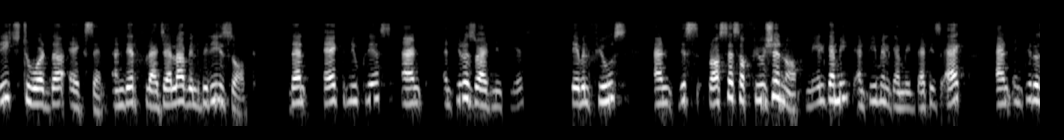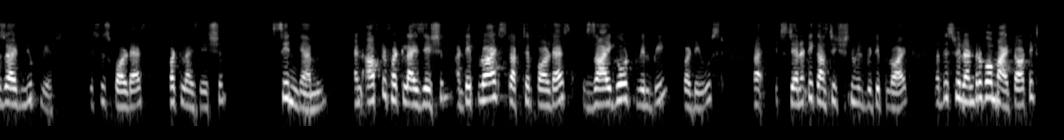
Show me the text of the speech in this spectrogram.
reach toward the egg cell and their flagella will be resorbed. Then egg nucleus and antherozoid nucleus, they will fuse and this process of fusion of male gamete and female gamete, that is egg and antherozoid nucleus, this is called as fertilization, syngamy. And after fertilization, a diploid structure called as zygote will be produced. Uh, its genetic constitution will be diploid. Now this will undergo mitotic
